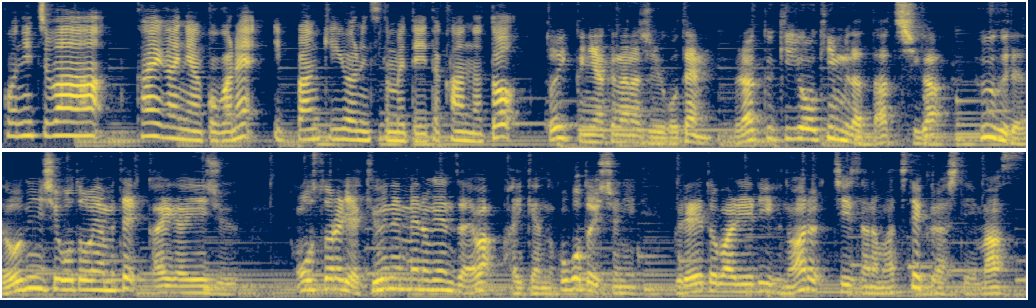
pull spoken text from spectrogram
こんにちは。海外に憧れ一般企業に勤めていたカンナと TOEIC 275点ブラック企業勤務だった淳が夫婦で同時に仕事を辞めて海外移住。オーストラリア9年目の現在は愛犬のココと一緒にグレートバリエリーフのある小さな町で暮らしています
